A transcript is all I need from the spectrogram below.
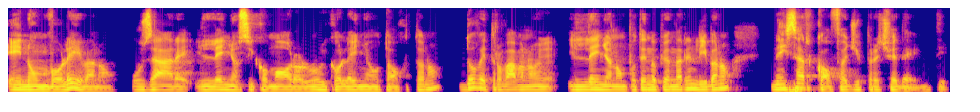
e non volevano usare il legno sicomoro, l'unico legno autoctono, dove trovavano il legno non potendo più andare in Libano? Nei sarcofagi precedenti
